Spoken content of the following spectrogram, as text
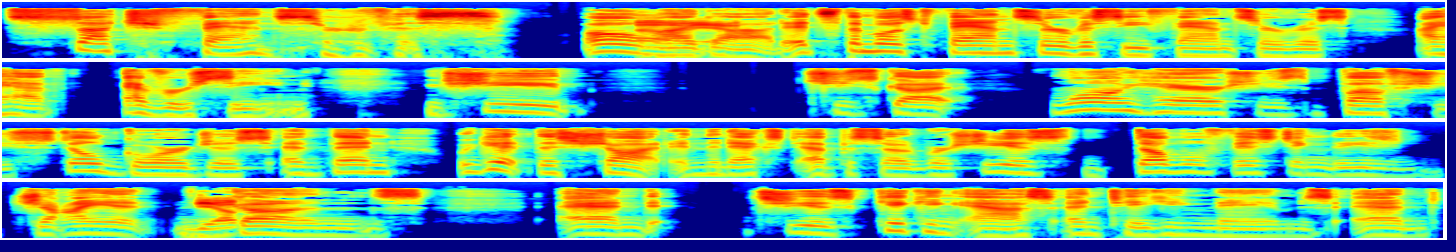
such fan service. Oh, Oh, my yeah. God. It's the most fan servicey fan service I have ever seen. She, she's got long hair. She's buff. She's still gorgeous. And then we get this shot in the next episode where she is double fisting these giant Yep. guns and she is kicking ass and taking names. And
